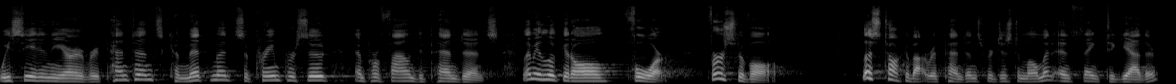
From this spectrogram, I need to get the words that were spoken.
We see it in the area of repentance, commitment, supreme pursuit, and profound dependence. Let me look at all four. First of all, let's talk about repentance for just a moment and think together.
